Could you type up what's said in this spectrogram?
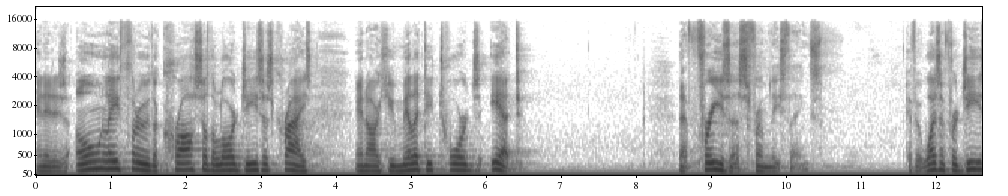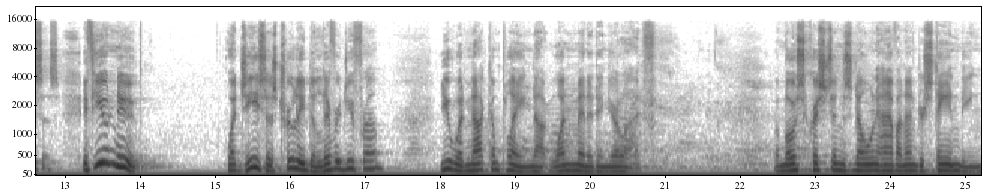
And it is only through the cross of the Lord Jesus Christ and our humility towards it that frees us from these things. If it wasn't for Jesus, if you knew what Jesus truly delivered you from, you would not complain not one minute in your life. But most Christians don't have an understanding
